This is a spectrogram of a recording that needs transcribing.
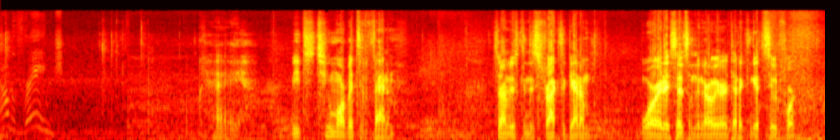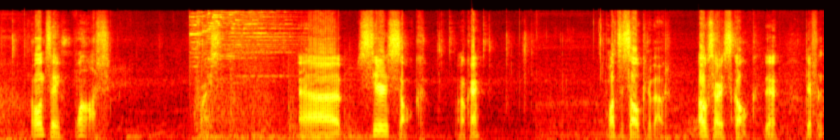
out of range. Okay. Needs two more bits of venom. So I'm just gonna distract again. I'm worried I said something earlier that I can get sued for. I won't say what. Christ. Uh, serious sulk. Okay. What's it sulking about? Oh, sorry, skulk. Yeah, different.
